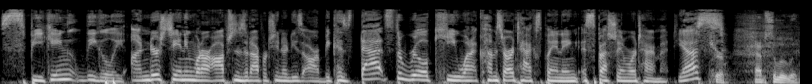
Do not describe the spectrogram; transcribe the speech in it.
Speaking legally, understanding what our options and opportunities are, because that's the real key when it comes to our tax planning, especially in retirement. Yes? Sure. Absolutely.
